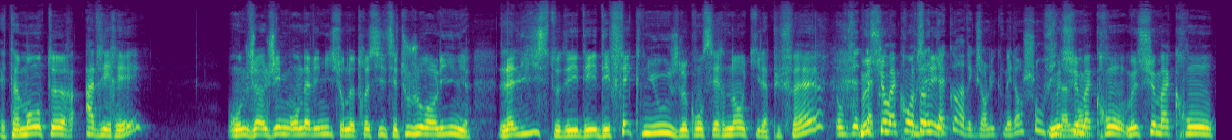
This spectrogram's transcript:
est un menteur avéré. On, on avait mis sur notre site, c'est toujours en ligne, la liste des, des, des fake news le concernant qu'il a pu faire. Donc vous êtes Monsieur Macron, vous êtes d'accord avec Jean-Luc Mélenchon finalement Monsieur Macron, Monsieur Macron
